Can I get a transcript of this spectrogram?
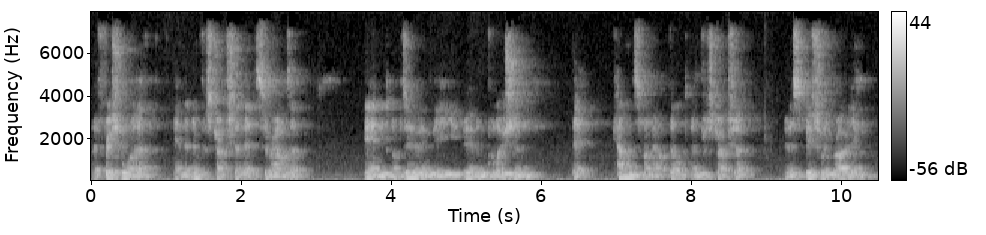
the freshwater and the infrastructure that surrounds it and observing the urban pollution that comes from our built infrastructure and especially roading,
